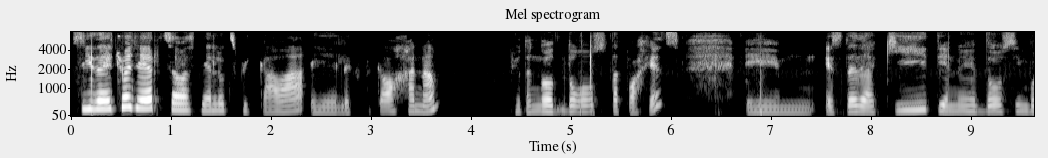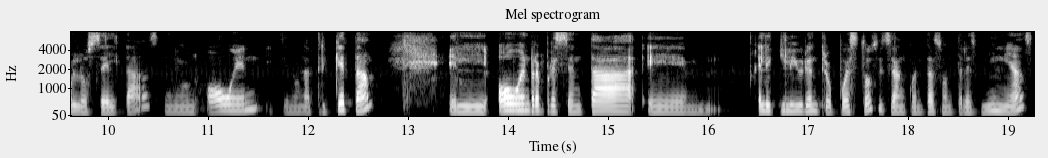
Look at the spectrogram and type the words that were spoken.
Sí, de hecho ayer Sebastián lo explicaba, eh, le explicaba a Hannah. Yo tengo dos tatuajes. Em, este de aquí tiene dos símbolos celtas. Tiene un Owen y tiene una triqueta. El Owen representa... em, el equilibrio entre opuestos, si se dan cuenta son tres líneas,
